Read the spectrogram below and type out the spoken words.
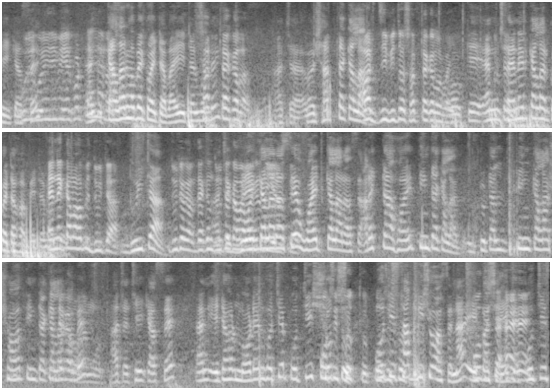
ঠিক আছে। এরপর কালার হবে কয়টা ভাই এটার মধ্যে? চারটা কালার আচ্ছা সাতটা কালার আট জিবি তো সাতটা কালার ভাই। ওকে এন্ড ফ্যানের কালার কয়টা হবে এটার মধ্যে? কালার হবে দুইটা। দুইটা? দুইটা কালার দেখেন দুইটা আচ্ছা কালার গ্রে কালার আছে হোয়াইট কালার আছে। আরেকটা হয় তিনটা কালার টোটাল পিঙ্ক কালার সহ তিনটা কালার হবে। হবে আচ্ছা ঠিক আছে। এন্ড এটার মডেল হচ্ছে 25, সত্তর। 70, পঁচিশ ছাব্বিশও আছে না? এই পাশে এই যে পঁচিশ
